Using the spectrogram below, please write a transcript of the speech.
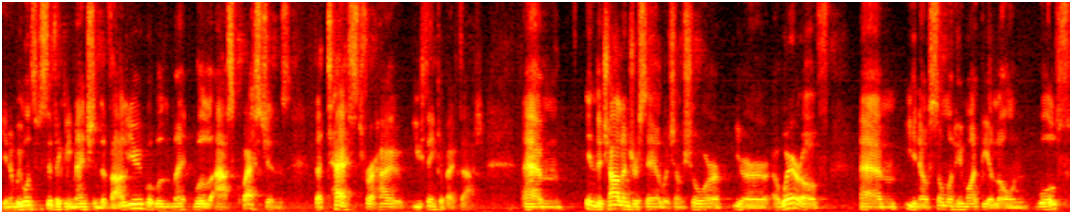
You know, we won't specifically mention the value, but we'll we'll ask questions that test for how you think about that. Um, in the challenger sale, which I'm sure you're aware of, um, you know, someone who might be a lone wolf,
